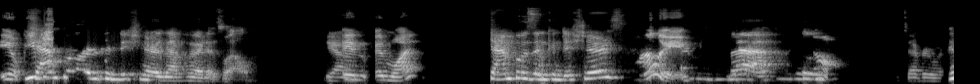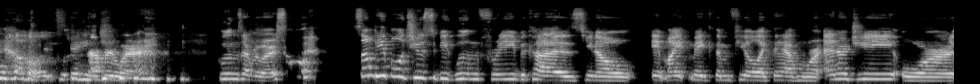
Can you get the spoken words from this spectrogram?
you know, people shampoos and conditioners I've heard as well. Yeah. In in what? Shampoos and conditioners. Really? Yeah. No. It's everywhere. No, it's strange. Gluten's everywhere. Gluten's everywhere. So, some people choose to be gluten free because you know it might make them feel like they have more energy, or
